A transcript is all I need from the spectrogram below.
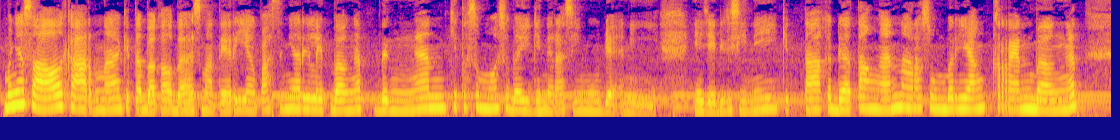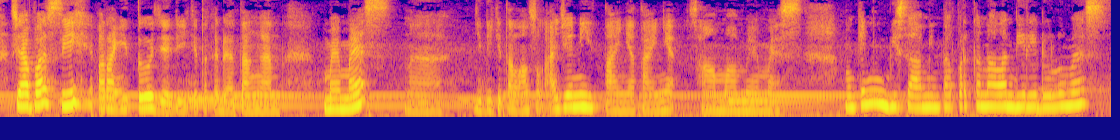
menyesal karena kita bakal bahas materi yang pastinya relate banget dengan kita semua sebagai generasi muda nih. Ya jadi di sini kita kedatangan narasumber yang keren banget. Siapa sih orang itu? Jadi kita kedatangan Memes. Nah, jadi kita langsung aja nih tanya-tanya sama Memes. Mungkin bisa minta perkenalan diri dulu, Mas.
